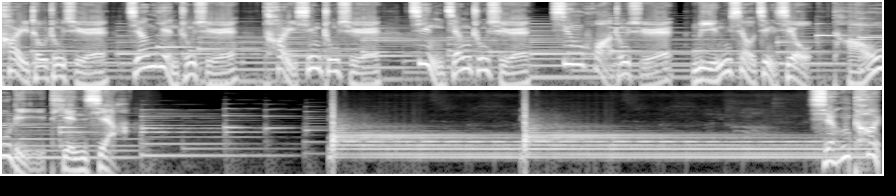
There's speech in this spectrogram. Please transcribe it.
泰州中学、江堰中学、泰兴中学、靖江中学、兴化中学，名校竞秀，桃李天下。祥泰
